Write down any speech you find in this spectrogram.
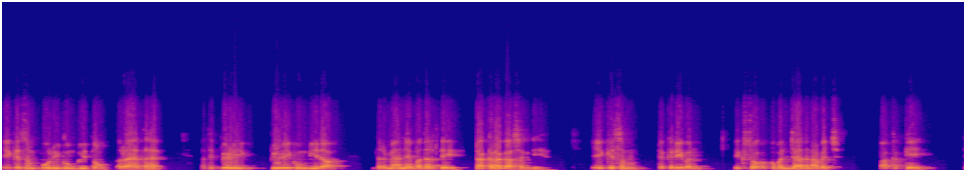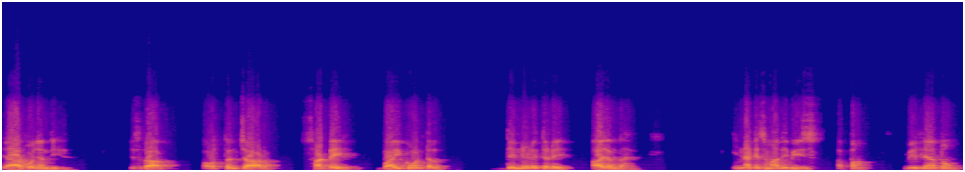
ਇਹ ਕਿਸਮ ਭੂਰੀ ਕੁੰਗੀ ਤੋਂ ਰਹਿਤ ਹੈ ਅਤੇ ਪੀਲੀ ਪੀਲੀ ਕੁੰਗੀ ਦਾ ਦਰਮਿਆਨੇ ਪੱਧਰ ਤੇ ਟੱਕਰਾ ਕਰ ਸਕਦੀ ਹੈ। ਇਹ ਕਿਸਮ ਤਕਰੀਬਨ 151 ਦਿਨਾਂ ਵਿੱਚ ਪੱਕ ਕੇ ਤਿਆਰ ਹੋ ਜਾਂਦੀ ਹੈ। ਇਸ ਦਾ ਔਸਤਨ ਝਾੜ 22 ਕੁਇੰਟਲ ਦੇ ਨੇੜੇ ਤੇੜੇ ਆ ਜਾਂਦਾ ਹੈ। ਇਹਨਾਂ ਕਿਸਮਾਂ ਦੇ ਬੀਜ ਆਪਾਂ ਮੇਲਿਆਂ ਤੋਂ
